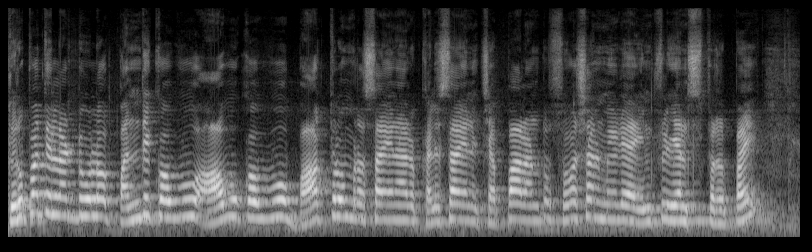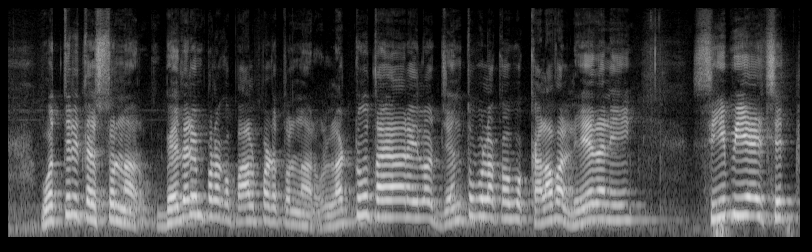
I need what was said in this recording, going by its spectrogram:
తిరుపతి లడ్డూలో పంది కొవ్వు ఆవు కొవ్వు బాత్రూమ్ రసాయనాలు కలిశాయని చెప్పాలంటూ సోషల్ మీడియా ఇన్ఫ్లుయెన్స్పై ఒత్తిడి తెస్తున్నారు. బెదిరింపులకు పాల్పడుతున్నారు. లడ్డూ తయారీలో జంతువుల కొవ్వు కలవ లేదని సిబిఐ సిట్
